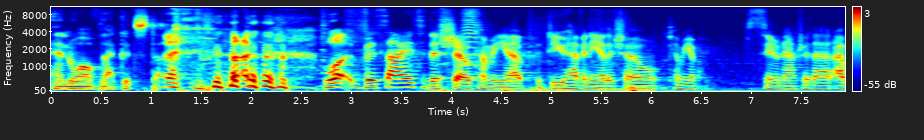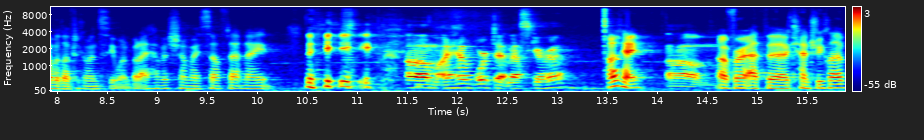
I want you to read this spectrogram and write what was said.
and all of that good stuff. Well, besides this show coming up, do you have any other show coming up soon after that? I would love to go and see one, but I have a show myself that night. Um, I have worked at Mascara. okay. Um, Over at the country club?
